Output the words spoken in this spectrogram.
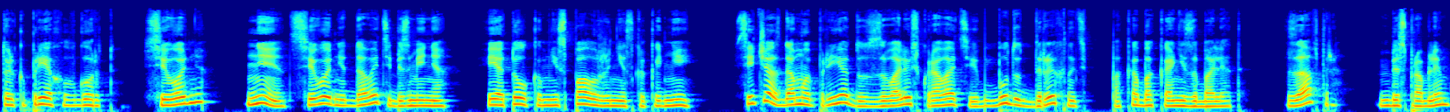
только приехал в город». «Сегодня?» «Нет, сегодня давайте без меня. Я толком не спал уже несколько дней. Сейчас домой приеду, завалюсь в кровати и буду дрыхнуть, пока бока не заболят. Завтра? Без проблем.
